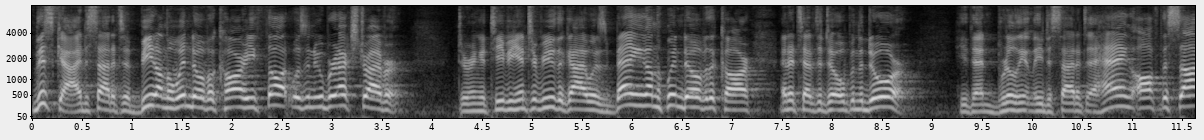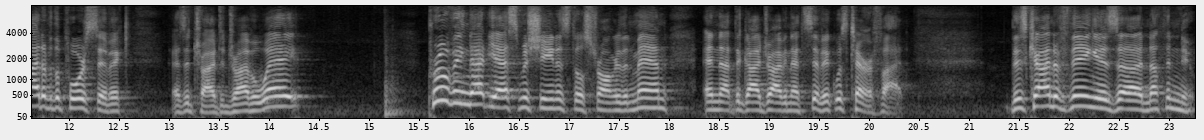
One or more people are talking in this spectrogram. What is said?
This guy decided to beat on the window of a car he thought was an Uber X driver. During a TV interview, the guy was banging on the window of the car and attempted to open the door. He then brilliantly decided to hang off the side of the poor Civic as it tried to drive away, proving that yes, machine is still stronger than man and that the guy driving that Civic was terrified. This kind of thing is uh, nothing new,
